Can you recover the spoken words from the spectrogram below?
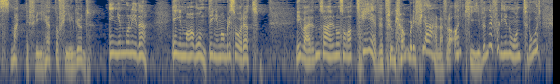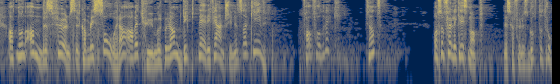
smertefrihet og feel good. Ingen må lide. Ingen må ha vondt. Ingen må bli såret. I verden så er det noe sånn at TV-program blir fjerna fra arkivene fordi noen tror at noen andres følelser kan bli såra av et humorprogram dypt nede i fjernsynets arkiv. Få det vekk. Ikke sant? Og så følger kristne opp. Det skal føles godt å tro.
